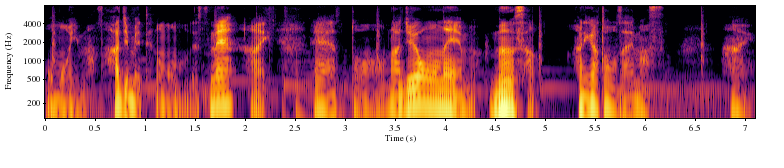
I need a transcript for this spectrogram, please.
思います。初めてのものですね。はい。えー、っと、ラジオネーム、ムーさん。ありがとうございます。はい。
